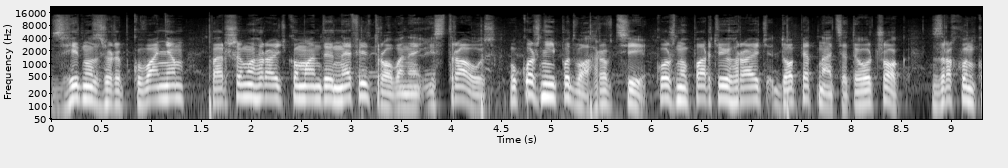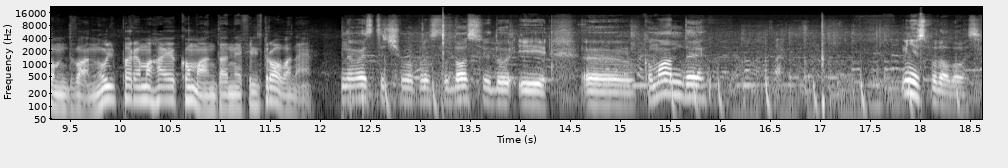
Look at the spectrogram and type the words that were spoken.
Згідно з жеребкуванням, першими грають команди нефільтроване і страус. У кожній по два гравці. Кожну партію грають до 15 очок. З рахунком 2-0 перемагає команда нефільтроване. Не вистачило просто досвіду і е, команди. Мені сподобалось.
